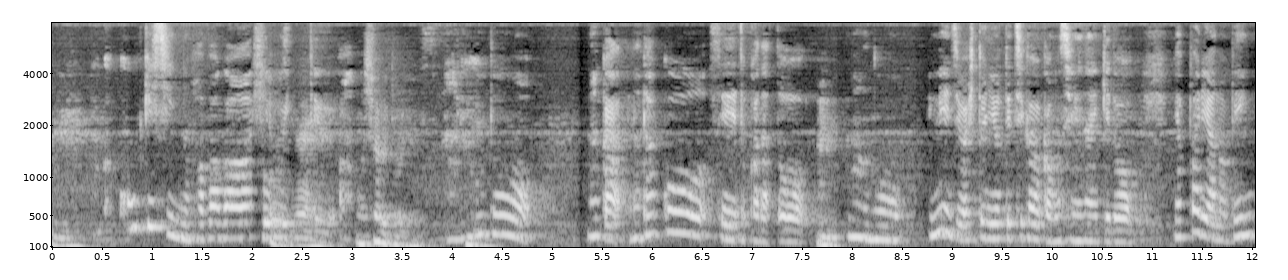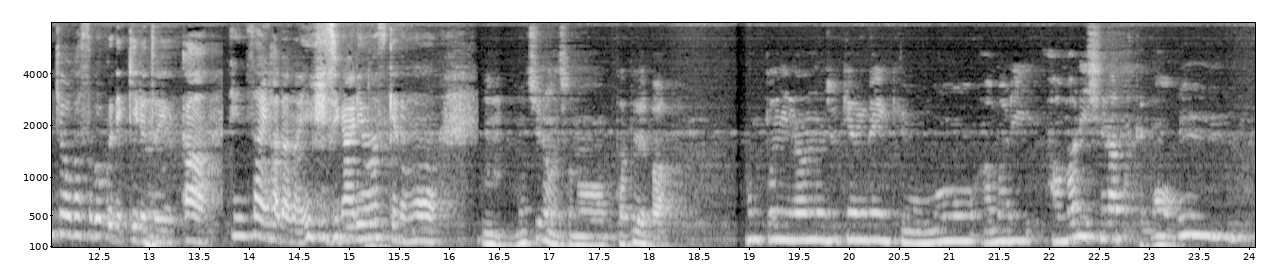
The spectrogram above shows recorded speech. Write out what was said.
うんなんか好奇心の幅が広いっていう。ですねあ。おっしゃる通りです。なるほど。なんか、灘高生とかだと、うん。まあ、あの、イメージは人によって違うかもしれないけど、やっぱりあの、勉強がすごくできるというか、天才肌のイメージがありますけども、うん、もちろんその例えば本当に何の受験勉強もあまり、あまりしなくても、うん。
